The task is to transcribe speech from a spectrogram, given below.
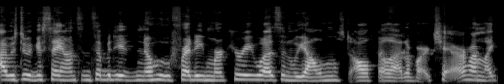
I was doing a séance and somebody didn't know who Freddie Mercury was, and we almost all fell out of our chair. I'm like.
